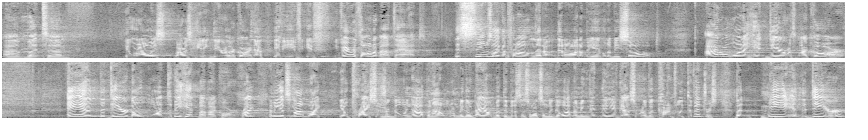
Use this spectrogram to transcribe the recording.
uh, but um, you know, we're, always, we're always hitting deer with our car. Now, if, if, if you've ever thought about that, it seems like a problem that, that ought to be able to be solved. I don't want to hit deer with my car, and the deer don't want to be hit by my car, right? I mean, it's not like, you know, prices are going up and I want them to go down, but the business wants them to go up. I mean, then you've got sort of a conflict of interest. But me and the deer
